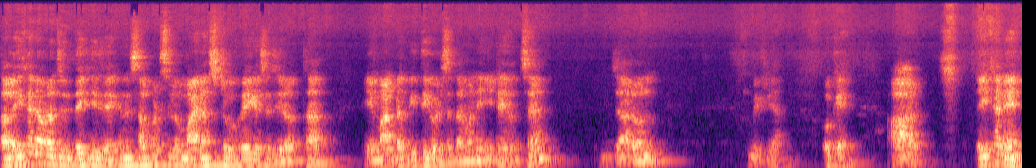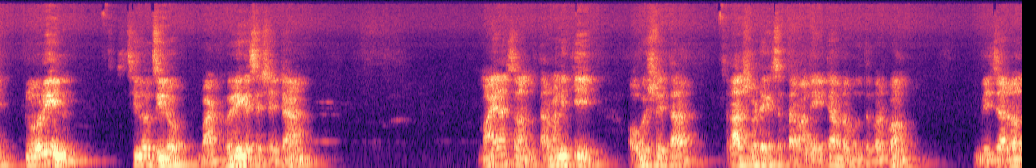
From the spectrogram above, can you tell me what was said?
তাহলে এখানে আমরা যদি দেখি যে এখানে সালফার ছিল মাইনাস টু, হয়ে গেছে জিরো। অর্থাৎ এই মানটা বৃদ্ধি ঘটছে, তার মানে এটাই হচ্ছে জারণ বিক্রিয়া। ওকে আর এইখানে ক্লোরিন ছিল জিরো, বাট হয়ে গেছে সেটা মাইনাস ওয়ান তার মানে কি? অবশ্যই তার হ্রাস ঘটে গেছে, তার মানে এটা আমরা বলতে পারব বিজারণ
